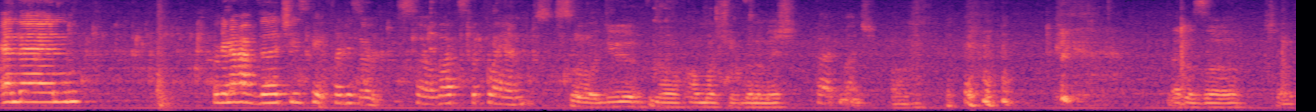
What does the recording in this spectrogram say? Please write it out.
And then we're gonna have the cheesecake for dessert. So that's the plan. So do you know how much you're gonna mesh? That much. Um, that was uh, short.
